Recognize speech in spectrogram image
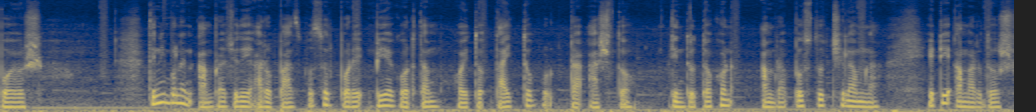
বয়স। তিনি বলেন, আমরা যদি আরও পাঁচ বছর পরে বিয়ে করতাম, হয়তো দায়িত্বটা আসতো। কিন্তু তখন আমরা প্রস্তুত ছিলাম না। এটি আমার দোষ।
